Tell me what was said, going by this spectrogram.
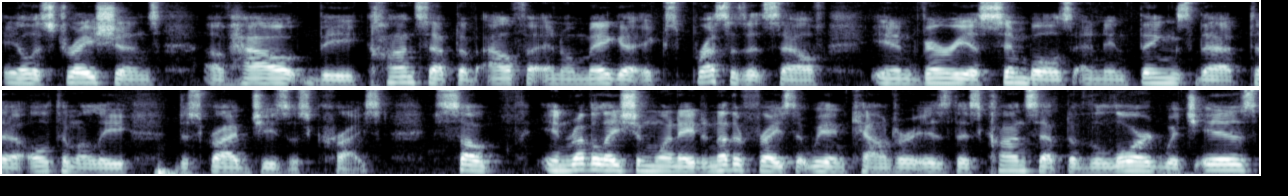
illustrations of how the concept of Alpha and Omega expresses itself in various symbols and in things that uh, ultimately describe Jesus Christ. So, in Revelation 1 8, another phrase that we encounter is this concept of the Lord which is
